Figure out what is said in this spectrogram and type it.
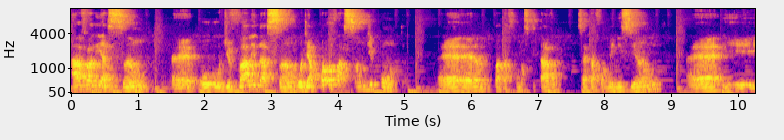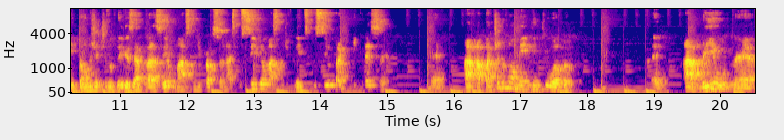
avaliação é, ou, ou, de validação ou de aprovação de conta. É, eram plataformas que estavam, de certa forma, iniciando, é, e então o objetivo deles é trazer o máximo de profissionais possível, o máximo de clientes possível para que crescer. Né? A, a, partir do momento em que o Upper é, abriu né,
